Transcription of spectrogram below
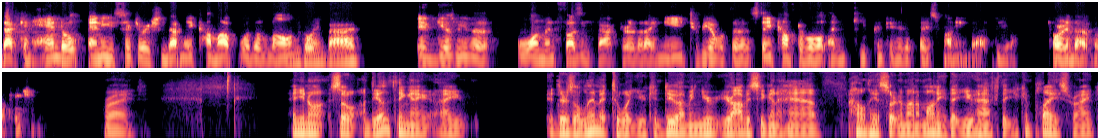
that can handle any situation that may come up with a loan going bad, it gives me the warm and fuzzy factor that I need to be able to stay comfortable and keep continuing to place money in that deal or in that location. Right. And you know, so the other thing I, I there's a limit to what you can do. I mean, you're you're obviously going to have only a certain amount of money that you have that you can place, right?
